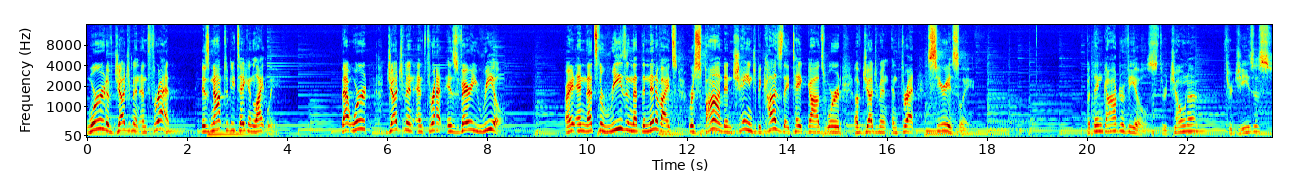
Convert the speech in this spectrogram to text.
word of judgment and threat is not to be taken lightly. That word judgment and threat is very real. Right? And that's the reason that the Ninevites respond and change because they take God's word of judgment and threat seriously. But then God reveals through Jonah, through Jesus,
